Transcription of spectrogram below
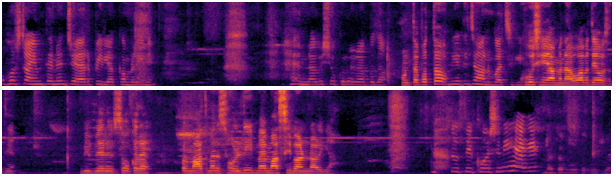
ਉਸ ਟਾਈਮ ਤੇ ਨੇ ਜ਼ਹਿਰ ਪੀ ਲਿਆ ਕਮਲੀ ਨੇ। ਇੰਨਾ ਵੀ ਸ਼ੁਕਰ ਹੈ ਰੱਬ ਦਾ। ਹੁਣ ਤਾਂ ਪੁੱਤ ਵੀ ਇਹਦੀ ਜਾਨ ਬਚ ਗਈ। ਖੁਸ਼ੀਆਂ ਮਨਾਓ ਆਪਦੇ ਉਸ ਦੀਆਂ। ਵੀ ਮੇਰੇ ਸ਼ੁਕਰ ਹੈ ਪਰਮਾਤਮਾ ਨੇ ਸੁਣ ਲਈ ਮੈਂ ਮਾਸੀ ਬਣਨ ਵਾਲੀ ਹਾਂ। ਤੁਸੀਂ ਖੁਸ਼ ਨਹੀਂ ਹੈਗੇ? ਮੈਂ ਤਾਂ ਬਹੁਤ ਖੁਸ਼ ਹਾਂ।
